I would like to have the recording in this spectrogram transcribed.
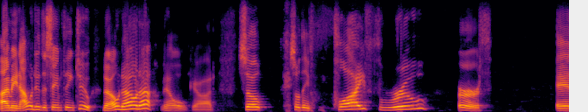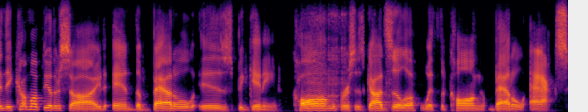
I mean, I would do the same thing too. No, no, no, no. Oh god. So so they fly through Earth and they come up the other side, and the battle is beginning. Kong versus Godzilla with the Kong battle axe.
